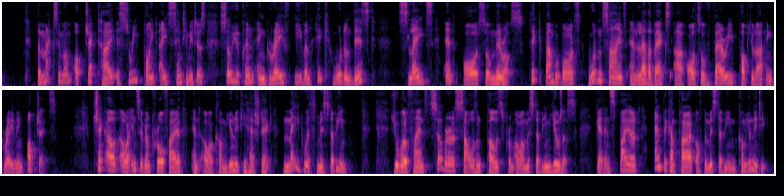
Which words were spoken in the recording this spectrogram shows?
The maximum object height is 3.8 centimeters, so you can engrave even thick wooden discs, slates, and also mirrors. Thick bamboo boards, wooden signs, and leather bags are also very popular engraving objects. Check out our Instagram profile and our community hashtag made with Mr. Beam. You will find several thousand posts from our Mr. Beam users. Get inspired and become part of the Mr. Beam community.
